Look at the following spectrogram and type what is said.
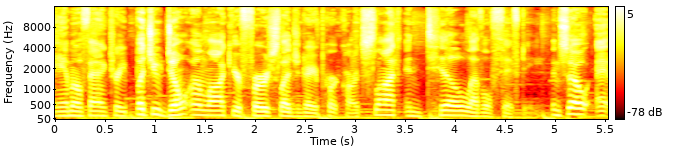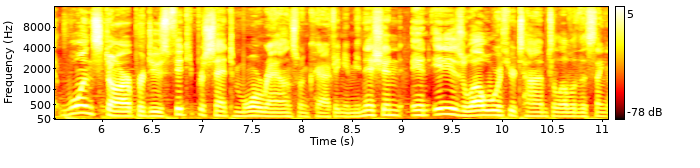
Ammo Factory, but you don't unlock your first legendary perk card slot until level 50. And so at one star, produce 50% more rounds when crafting ammunition, and it is well worth your time to level this thing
